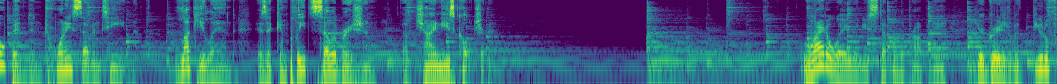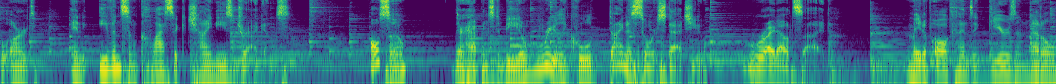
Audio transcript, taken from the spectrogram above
Opened in 2017, Lucky Land is a complete celebration of Chinese culture. Right away, when you step on the property, you're greeted with beautiful art and even some classic Chinese dragons. Also, there happens to be a really cool dinosaur statue right outside. Made of all kinds of gears and metal.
